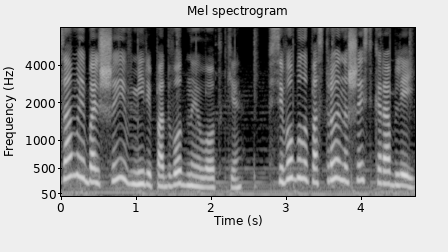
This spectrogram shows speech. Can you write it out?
Самые большие в мире подводные лодки. Всего было построено 6 кораблей,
